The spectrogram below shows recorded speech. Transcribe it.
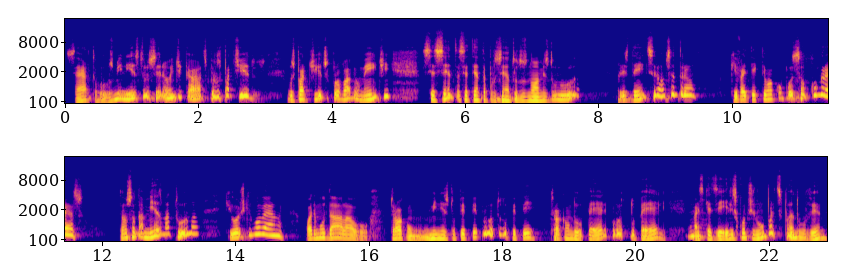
Certo? Os ministros serão indicados pelos partidos. Os partidos, provavelmente, 60%, 70% dos nomes do Lula, presidente, serão do Centrão, que vai ter que ter uma composição do Congresso. Então, são da mesma turma que hoje que governam. Pode mudar lá, o, trocam um ministro do PP por outro do PP, trocam do PL por outro do PL. Mas, Uhum. quer dizer, eles continuam participando do governo.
